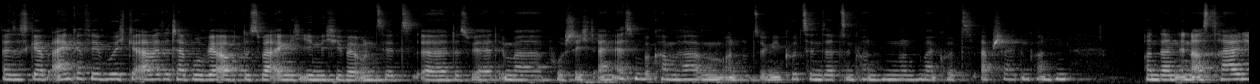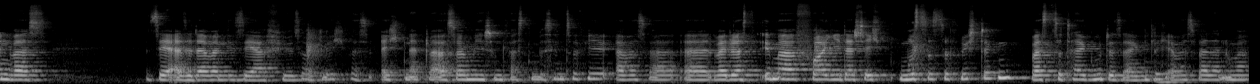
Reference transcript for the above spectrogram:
also es gab ein Café, wo ich gearbeitet habe, wo wir auch, das war eigentlich ähnlich wie bei uns jetzt, äh, dass wir halt immer pro Schicht ein Essen bekommen haben und uns irgendwie kurz hinsetzen konnten und mal kurz abschalten konnten. Und dann in Australien war es sehr, also da waren die sehr fürsorglich, was echt nett war. Es war mir schon fast ein bisschen zu viel, aber es war, äh, weil du hast immer vor jeder Schicht musstest du frühstücken, was total gut ist eigentlich, aber es war dann immer,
